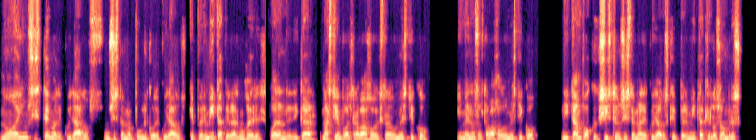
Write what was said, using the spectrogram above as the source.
no hay un sistema de cuidados, un sistema público de cuidados que permita que las mujeres puedan dedicar más tiempo al trabajo extradoméstico y menos al trabajo doméstico, ni tampoco existe un sistema de cuidados que permita que los hombres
